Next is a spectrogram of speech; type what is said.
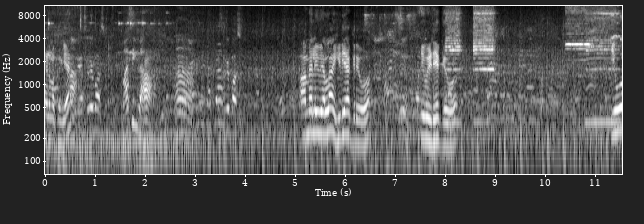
ಹೆಣ್ಮಕ್ಳಿಗೆ? ಬಾಸಿಂಗ? ಹಾಂ. ಆಮೇಲೆ ಇವೆಲ್ಲ ಹಿಡಿಯಾಕ್ರಿ ಇವು. ಇವು ಹಿಡಿಯಕ್ಕೆ ಇವು. ಇವು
